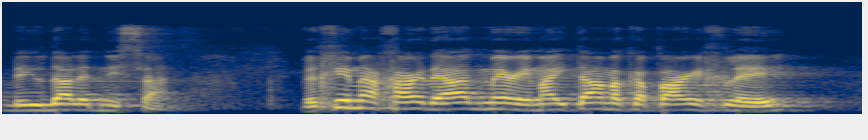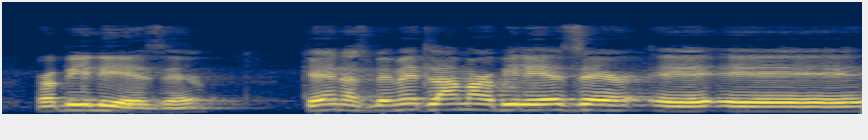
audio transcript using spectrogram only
בי"ד ניסן. וכי מאחר דאגמרי, מה איתם הכפריך לי? רבי אליעזר. כן, אז באמת למה רבי אליעזר אה, אה,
